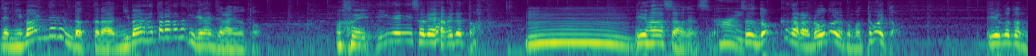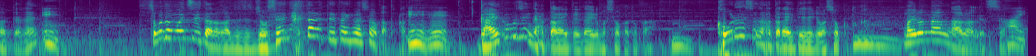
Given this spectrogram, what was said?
じゃあ2倍になるんだったら2倍働かなきゃいけないんじゃないのと。意外にそれやめてと。うーん。いう話なわけですよ。はい。それどっかから労働力持ってこいと。いうことになってね。ええそこで思いついたのが女性に働いていただきましょうかとかえええ外国人で働いていただきましょうかとかえうん。高齢者で働いていただきましょうかとか、うん。まあ、いろんな案があるわけですよ。はい。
